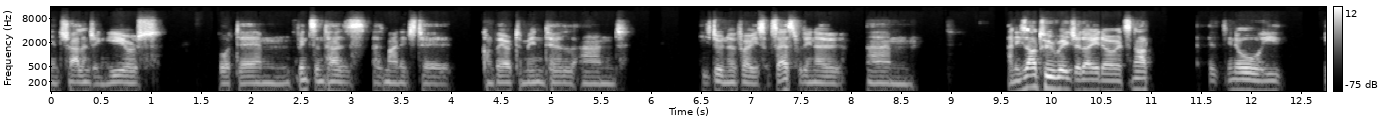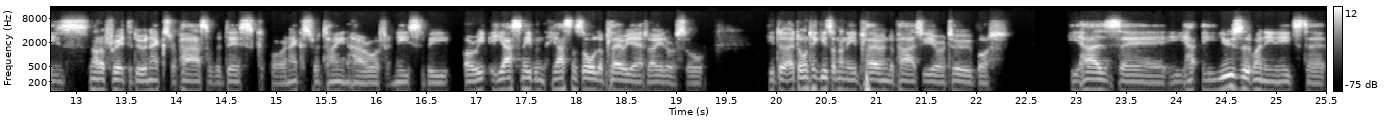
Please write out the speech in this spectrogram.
in challenging years. But um, Vincent has has managed to convert to min-till and he's doing it very successfully now. Um, and he's not too rigid either. It's not, you know, he he's not afraid to do an extra pass of a disc or an extra tine harrow if it needs to be. Or he, he hasn't even he hasn't sold a player yet either. So he do, I don't think he's done any player in the past year or two, but he has uh, he he uses it when he needs to,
